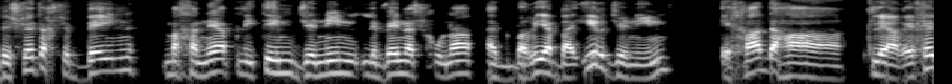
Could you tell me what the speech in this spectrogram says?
בשטח שבין מחנה הפליטים ג'נין לבין השכונה אגבריה בעיר ג'נין, אחד כלי הרכב,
